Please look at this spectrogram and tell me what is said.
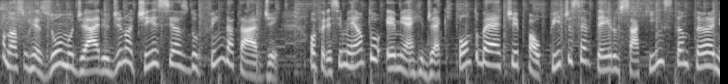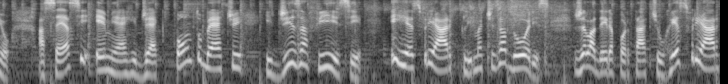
o nosso resumo diário de notícias do fim da tarde. Oferecimento mrjack.bet, palpite certeiro, saque instantâneo. Acesse mrjack.bet e desafie-se. E resfriar climatizadores. Geladeira portátil resfriar,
